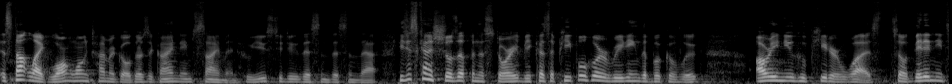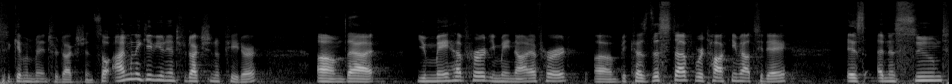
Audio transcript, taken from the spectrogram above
it's not like long, long time ago, there's a guy named Simon who used to do this and this and that. He just kind of shows up in the story because the people who are reading the book of Luke already knew who Peter was. So they didn't need to give him an introduction. So I'm going to give you an introduction of Peter um, that you may have heard, you may not have heard, um, because this stuff we're talking about today is an assumed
